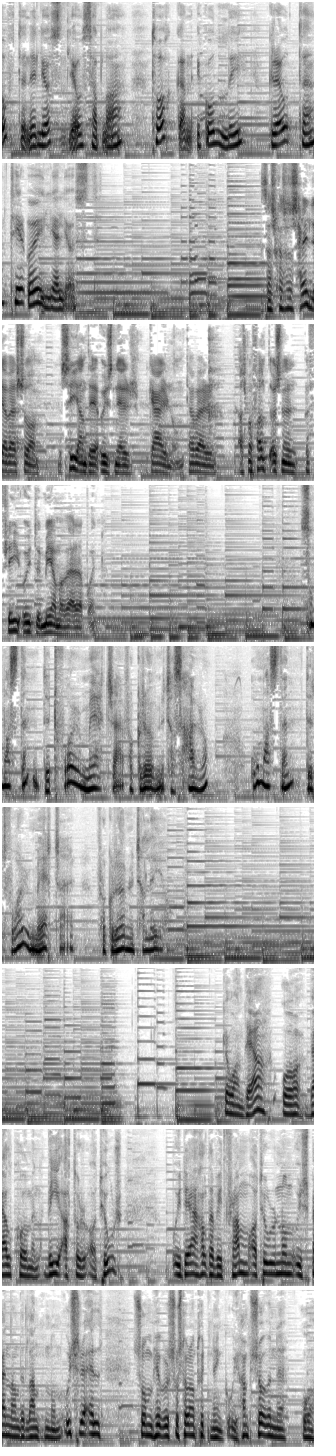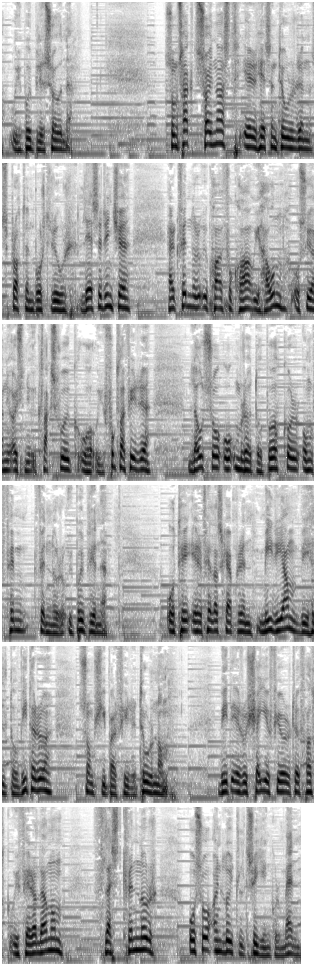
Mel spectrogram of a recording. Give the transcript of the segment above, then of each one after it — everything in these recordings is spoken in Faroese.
Luften er ljøst ljøsa blå. tåkan er gullig, gråte til øyelig ljøst. Så skal så særlig være så sigende øysner gæren noen. Det var, altså man falt øyne fri ut og mye om å være på en. Så man stender två meter fra grøvene til Sarum, og man stender två meter fra grøvene til Leon. Gåan der, og velkommen vi atur og tur. Og i det halda vi fram av turen og i spennande landen Israel, som hever så stor antutning i hamsøvene og i bibliesøvene. Som sagt, søgnast er hesen turen sprotten bort ur leserinje, Her kvinner i KFK i Havn, og så gjerne i Øysene i Klaksvug og i Foklafire, lauso og omrøde bøker om fem kvinner i Bibliene og til er fellesskaperen Miriam vi helt og videre, som skipar fire turen Vi er og tjeje fjøre til folk i ferralanen, flest kvinner, og så en løy til triingur menn.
